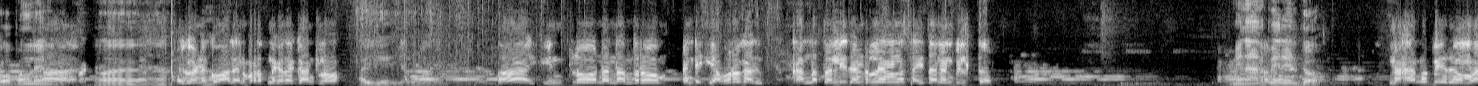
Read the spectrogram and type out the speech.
రూపం లేని ఇదిగోండి గోల వినపడుతుంది కదా గంటలో? ఇంట్లో నన్ను అందరూ అంటే ఎవరో కాదు కన్న తల్లిదండ్రులు సైతాన్ అని పిలుస్తారు. మీ నాన్న పేరేంటో? నాన్న పేరు మా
